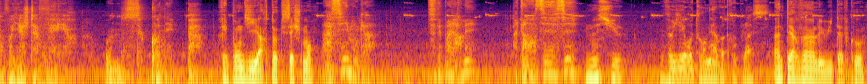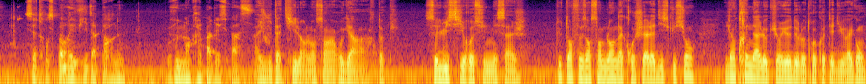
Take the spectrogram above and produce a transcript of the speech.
en voyage d'affaires. On ne se connaît pas. Répondit Artok sèchement. Ah si, mon gars. C'était pas l'armée Attends, si, si. Monsieur, veuillez retourner à votre place. Intervint le huitalco, Ce transport est vide à part nous. Vous ne manquerez pas d'espace. ajouta-t-il en lançant un regard à Artok. Celui-ci reçut le message. Tout en faisant semblant d'accrocher à la discussion, il entraîna le curieux de l'autre côté du wagon,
